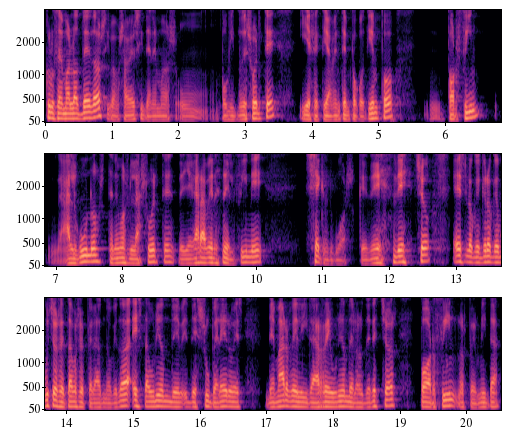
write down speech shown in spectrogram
Crucemos los dedos y vamos a ver si tenemos un poquito de suerte y efectivamente en poco tiempo, por fin, algunos tenemos la suerte de llegar a ver en el cine Secret Wars, que de, de, hecho es lo que creo que muchos estamos esperando, que toda esta unión de, de, superhéroes de Marvel y la reunión de los derechos por fin nos permita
